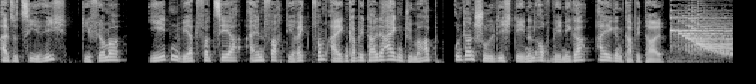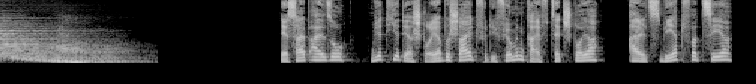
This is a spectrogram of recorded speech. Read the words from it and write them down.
Also ziehe ich, die Firma, jeden Wertverzehr einfach direkt vom Eigenkapital der Eigentümer ab und dann schulde ich denen auch weniger Eigenkapital. Deshalb also wird hier der Steuerbescheid für die Firmen Kfz-Steuer als Wertverzehr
